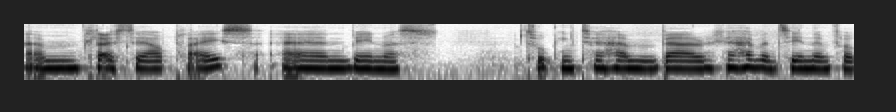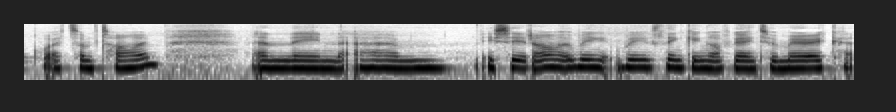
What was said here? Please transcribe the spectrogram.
um, close to our place. And Ben was talking to him about. I haven't seen them for quite some time, and then um, he said, "Oh, we, we're thinking of going to America."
